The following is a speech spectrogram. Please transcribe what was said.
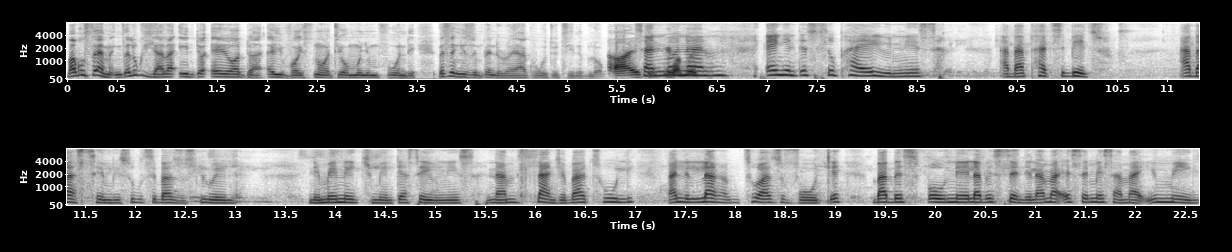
Babuseme ngicela ukudlala into eyodwa eyi voice note yomunye umfundi bese ngizwe impendulo yakho ukuthi uthini kuloko hayi sanibonani enye into esihluphayo eUnisa abaphathi bethu abasithembisa ukuthi bazosilwela nemanagement yaseUnisa. Namhlanje bathuli ngalelanga kuthiwa sivote babe sifonela besendela ama SMS ama email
